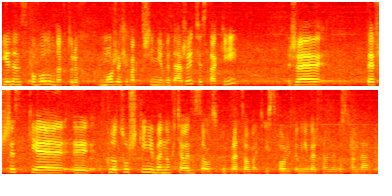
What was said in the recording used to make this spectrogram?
jeden z powodów, dla których może się faktycznie nie wydarzyć, jest taki, że te wszystkie y, klocuszki nie będą chciały ze sobą współpracować i stworzyć uniwersalnego standardu.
